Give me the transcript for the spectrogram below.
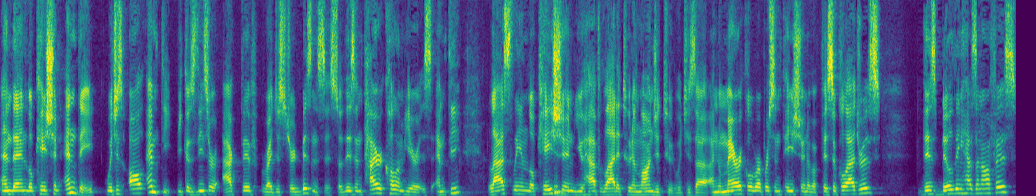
And then location and date, which is all empty because these are active registered businesses. So this entire column here is empty. Lastly, in location, you have latitude and longitude, which is a, a, numerical representation of a physical address. This building has an office,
